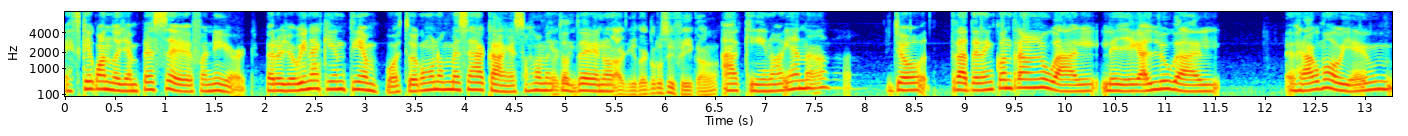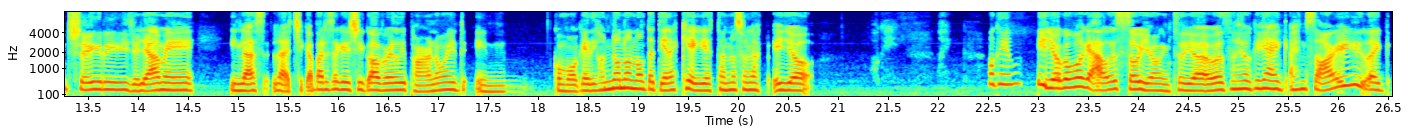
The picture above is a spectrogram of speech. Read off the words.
Es que cuando yo empecé fue en New York, pero yo vine aquí en tiempo, estuve como unos meses acá en esos momentos de no, Aquí te crucifican. aquí no había nada. Yo traté de encontrar un lugar, le llegué al lugar, era como bien shady, yo llamé y las, la chica parece que she got really paranoid y como que dijo, no, no, no, te tienes que ir, estas no son las... Y yo, ok, ok. Y yo como que I was so young, so yo, I was like, okay, I, I'm sorry, like,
